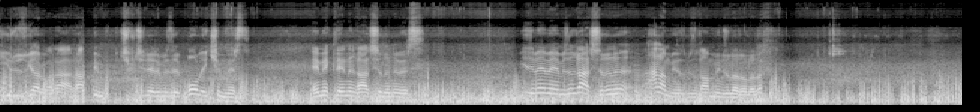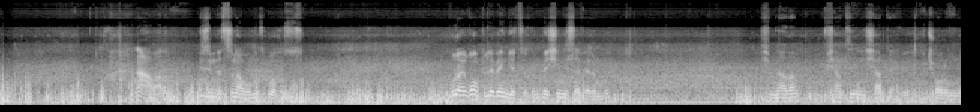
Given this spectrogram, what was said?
İyi rüzgar var ha. Rabbim çiftçilerimize bol ekim versin. Emeklerinin karşılığını versin. Bizim emeğimizin karşılığını alamıyoruz biz kamyoncular olarak. Ne yapalım? Bizim de sınavımız bu. Burayı komple ben getirdim. Beşinci seferim bu. Şimdi adam şantiye inşaat yapıyor. Çorumlu.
